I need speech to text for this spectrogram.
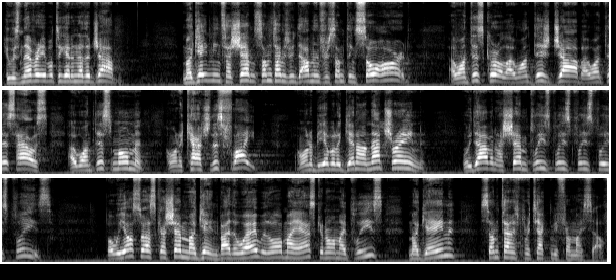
He was never able to get another job. Magain means Hashem. Sometimes we daven for something so hard. I want this girl. I want this job. I want this house. I want this moment. I want to catch this flight. I want to be able to get on that train. We daven Hashem, please, please, please, please, please. But we also ask Hashem Magain. By the way, with all my ask and all my please, Magain, sometimes protect me from myself.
